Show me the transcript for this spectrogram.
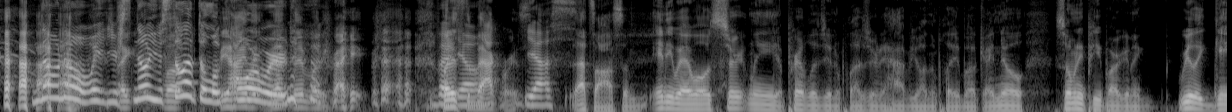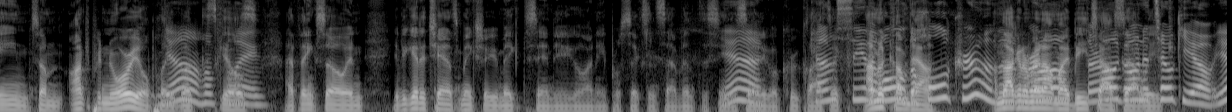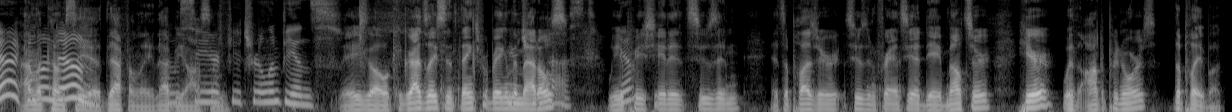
mm. No, no, wait, you're Like, no, you well, still have to look it, forward. look right but, it's the backwards Yes. That's awesome. Anyway, well, it's certainly a privilege and a pleasure to have you on the playbook. I know so many people are going to really gain some entrepreneurial playbook Yeah, skills. I think so. And if you get a chance, make sure you make it to San Diego on April 6th and 7th to see the San Diego Crew Classic. Come see the I'm gonna whole come the down. whole crew. I'm not gonna They're rent out my beach they're house all going to. Tokyo. Yeah, I'm come gonna on come down. see you. Definitely, that'd Come be awesome. see your future Olympians. There you go. Well, congratulations. Thanks for bringing the Future and medals. past. We Yep. appreciate it, Susan. It's a pleasure. Susan Francia, Dave Meltzer, here with Entrepreneurs, the Playbook.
